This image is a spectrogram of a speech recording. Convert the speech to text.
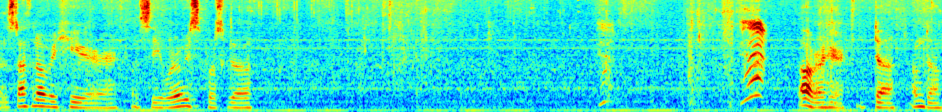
there's nothing over here. Let's see, where are we supposed to go? Oh, right here. Duh, I'm dumb.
